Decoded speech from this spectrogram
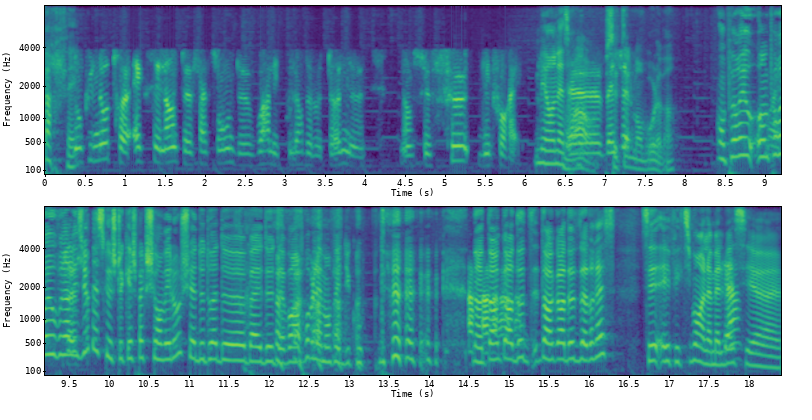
Parfait. Donc une autre excellente façon de voir les couleurs de l'automne euh, dans ce feu des forêts. Mais on a Waouh, Euh, ben, c'est je- tellement beau là-bas. On peut, ré- on réouvrir ça- les yeux parce que je te cache pas que je suis en vélo, je suis à deux doigts de bah, de- d'avoir un problème en fait du coup. non, t'as encore d'autres, t'as encore d'autres adresses? C'est effectivement à la Malbaie, c'est euh,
